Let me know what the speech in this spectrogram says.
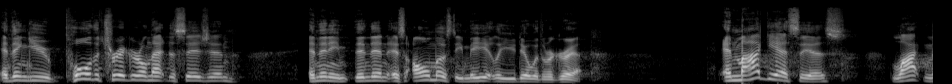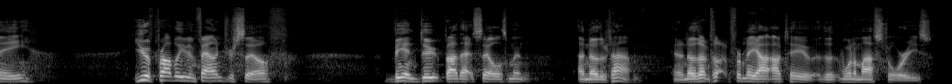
And then you pull the trigger on that decision, and then, he, and then it's almost immediately you deal with regret. And my guess is, like me, you have probably even found yourself being duped by that salesman another time. And another for me, I'll tell you the, one of my stories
